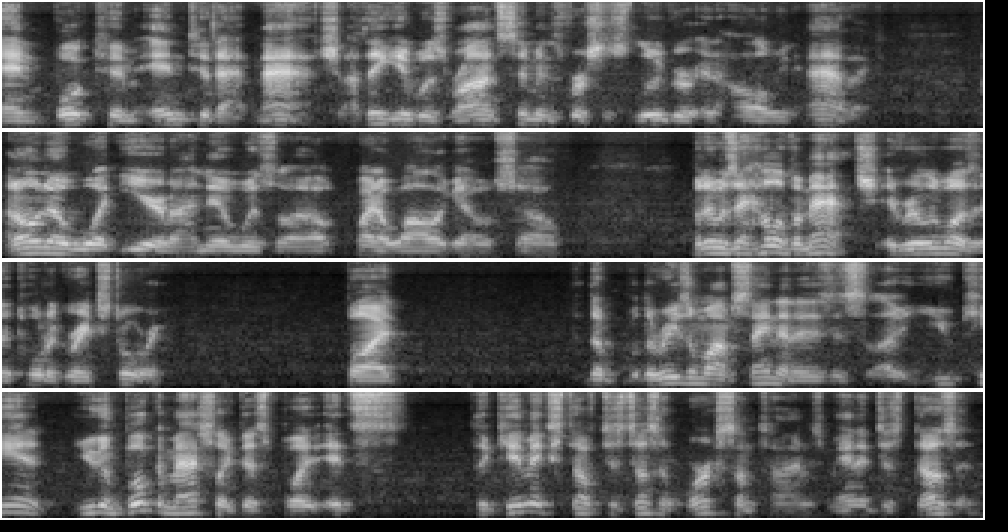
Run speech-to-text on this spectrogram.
and booked him into that match. I think it was Ron Simmons versus Luger at Halloween Havoc. I don't know what year, but I knew it was uh, quite a while ago. So, but it was a hell of a match. It really was, and it told a great story. But the the reason why I'm saying that is, is uh, you can't you can book a match like this, but it's the gimmick stuff just doesn't work sometimes, man. It just doesn't.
